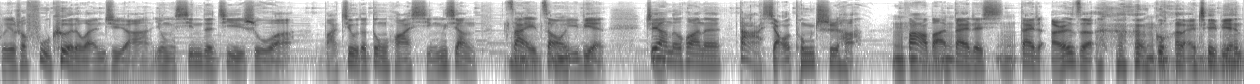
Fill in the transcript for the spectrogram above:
比如说复刻的玩具啊，用新的技术啊，把旧的动画形象再造一遍。这样的话呢，大小通吃哈。爸爸带着带着儿子 过来这边，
